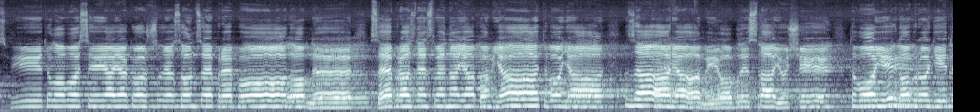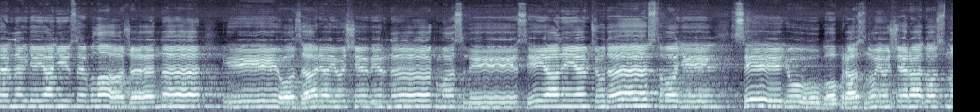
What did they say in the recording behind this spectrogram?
Світло восія, яко ж сонце преподобне, все празднественная пам'ять Твоя, зарями облистающих Твоїх добродітельних діянь все блажене, і озаряюще вірних мислі, сиянием чудес Твоїх, сію, бо празнующе радосно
